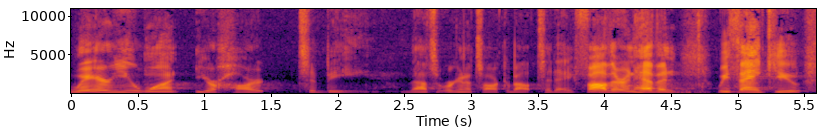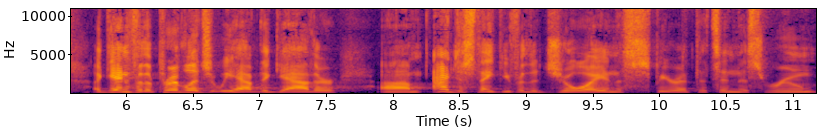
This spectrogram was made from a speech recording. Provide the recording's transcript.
where you want your heart to be. That's what we're going to talk about today. Father in heaven, we thank you again for the privilege that we have to gather. Um, I just thank you for the joy and the spirit that's in this room,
